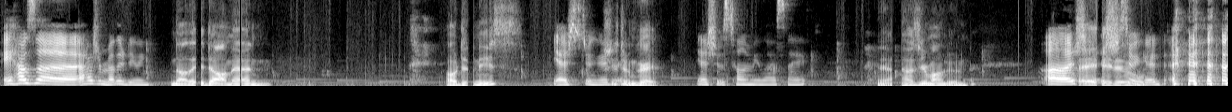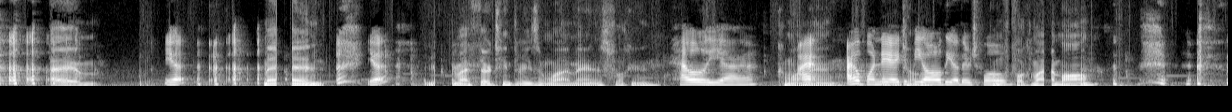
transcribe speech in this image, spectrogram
hey, how's uh how's your mother doing? No, they don't, man. Oh, Denise? Yeah, she's doing good. She's right? doing great. Yeah, she was telling me last night. Yeah. How's your mom doing? Uh, she, Hey, she's doing good. Hey, am. yeah, man. yeah. You're my 13th reason why, man. It's fucking. Hell yeah. Come on, I, man. I hope one day I can be all the other Don't 12. fuck my mom.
